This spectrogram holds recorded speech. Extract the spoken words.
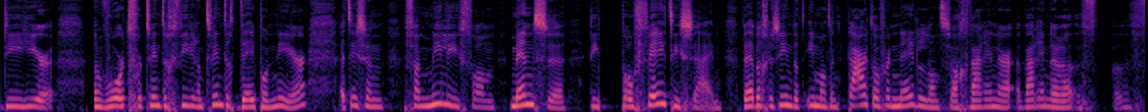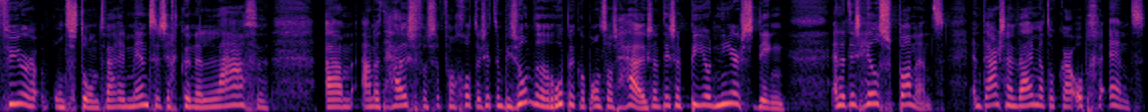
die hier een woord voor 2024 deponeer. Het is een familie van mensen die profetisch zijn. We hebben gezien dat iemand een kaart over Nederland zag waarin er, waarin er vuur ontstond, waarin mensen zich kunnen laven aan, aan het huis van, van God. Er zit een bijzondere roeping op ons als huis. En het is een pioniersding. En het is heel spannend. En daar zijn wij met elkaar op geënt.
